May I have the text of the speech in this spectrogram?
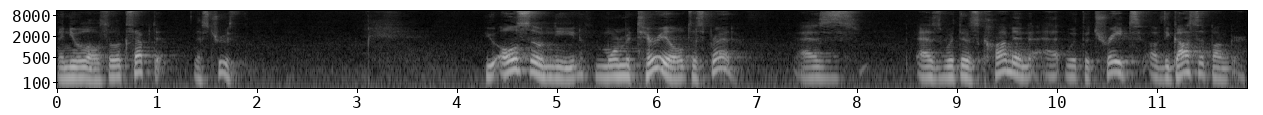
and you will also accept it as truth. You also need more material to spread, as as with this common at, with the trait of the gossip monger.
